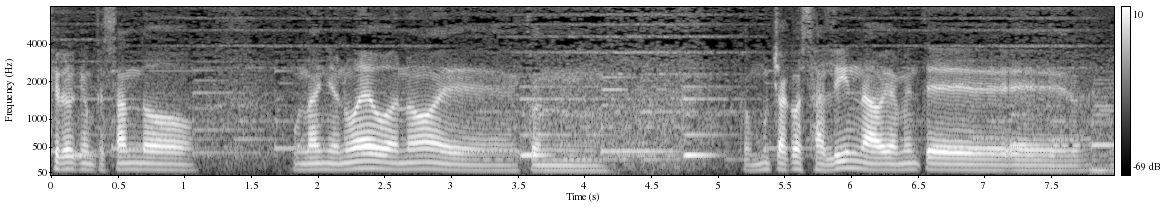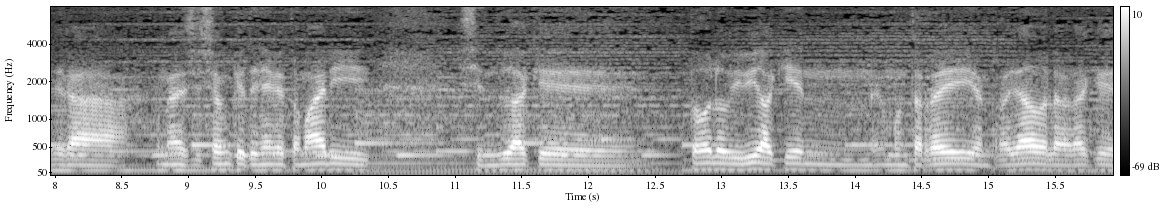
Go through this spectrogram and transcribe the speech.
Creo que empezando un año nuevo, ¿no? Eh, con con muchas cosas lindas, obviamente eh, era una decisión que tenía que tomar y sin duda que todo lo vivido aquí en, Monterrey, en Rayado, la verdad que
